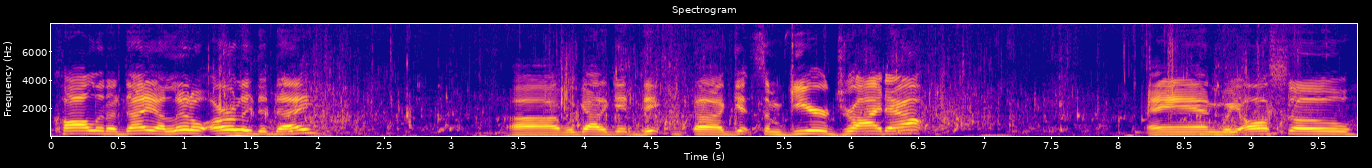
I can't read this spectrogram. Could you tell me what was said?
call it a day a little early today. Uh, we got to get uh, get some gear dried out, and we also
